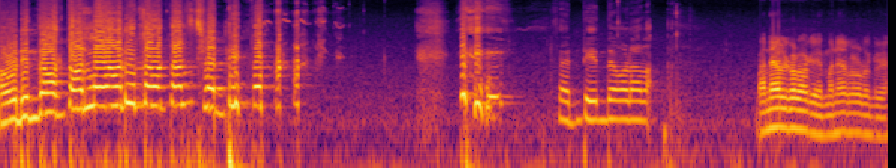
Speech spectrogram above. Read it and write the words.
ಅವನಿಂದ ಹೋಗ್ತಾವಲ್ಲ ಅವನಿಂದ ಹೋಗ್ತಾ ಸಂಟಿಂದ ಸಂಟಿಯಿಂದ ಓಡಲ್ಲ ಮನೆ ಒಳಗಡೆ ಮನೆ ಒಳಗಡೆ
